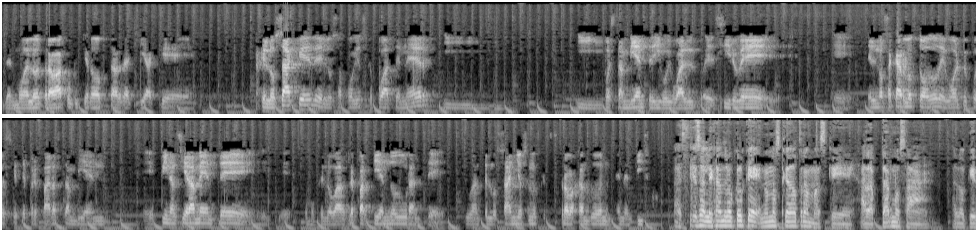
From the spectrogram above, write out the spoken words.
del modelo de trabajo que quiero adoptar de aquí a que, a que lo saque, de los apoyos que pueda tener y, y pues también te digo, igual eh, sirve eh, el no sacarlo todo de golpe, pues que te preparas también eh, financieramente, eh, como que lo vas repartiendo durante, durante los años en los que estás trabajando en, el disco. Así es, Alejandro, creo que no nos queda otra más que adaptarnos a, a lo que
